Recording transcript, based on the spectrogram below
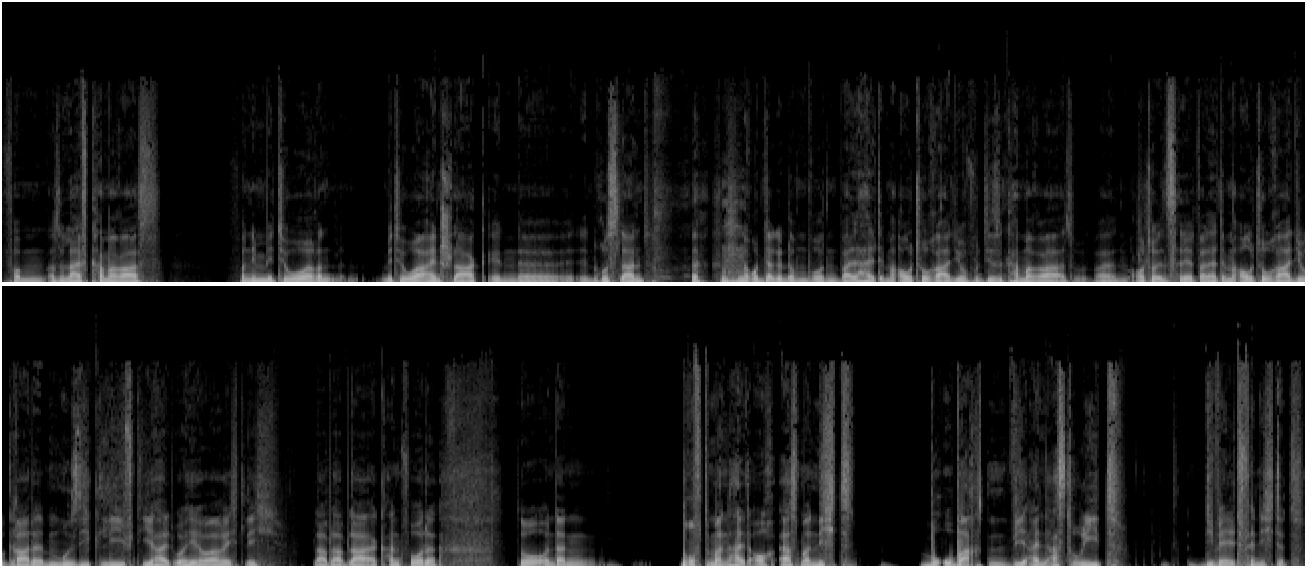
vom, also Live-Kameras von dem Meteoren, Meteoreinschlag in, äh, in Russland. heruntergenommen wurden, weil halt im Autoradio, wo diese Kamera, also war im Auto installiert, weil halt im Autoradio gerade Musik lief, die halt urheberrechtlich bla bla bla erkannt wurde. So, und dann durfte man halt auch erstmal nicht beobachten, wie ein Asteroid die Welt vernichtet.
